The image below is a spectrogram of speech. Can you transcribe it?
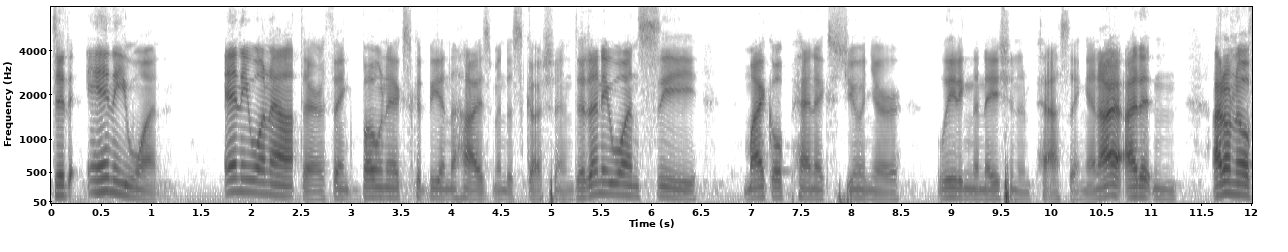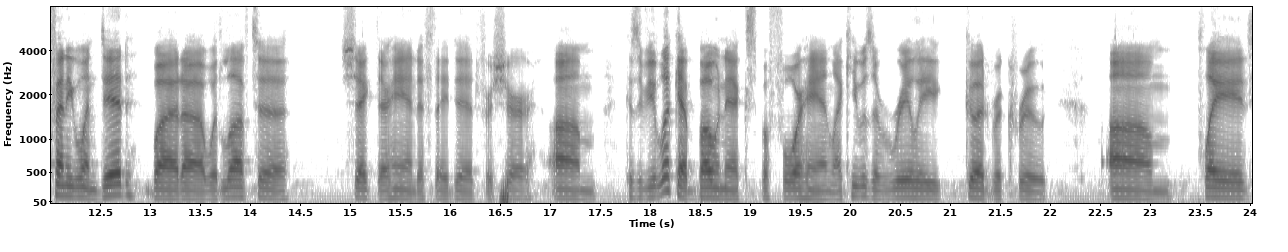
did anyone, anyone out there think Bo Nix could be in the Heisman discussion? Did anyone see Michael Penix Jr. leading the nation in passing? And I, I didn't. I don't know if anyone did, but uh, would love to shake their hand if they did for sure. Um, because if you look at Bo Nix beforehand, like he was a really good recruit. Um, played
